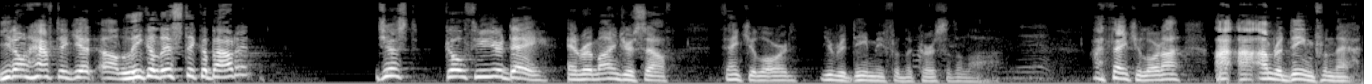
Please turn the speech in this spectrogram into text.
You don't have to get uh, legalistic about it. Just go through your day and remind yourself, thank you, Lord, you redeemed me from the curse of the law. I thank you, Lord. I, I, I'm redeemed from that.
